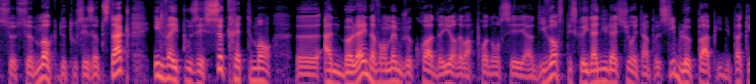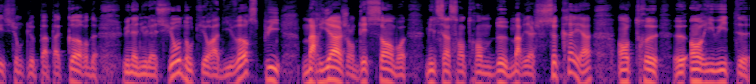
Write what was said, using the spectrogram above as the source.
se, moque de tous ces obstacles. Il va épouser secrètement euh, Anne Boleyn, avant même, je crois, d'ailleurs, d'avoir prononcé un divorce, puisque l'annulation est impossible. Le pape, il n'est pas question que le pape accorde une annulation, donc il y aura divorce. Puis mariage en décembre 1532, mariage secret hein, entre euh, Henri VIII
